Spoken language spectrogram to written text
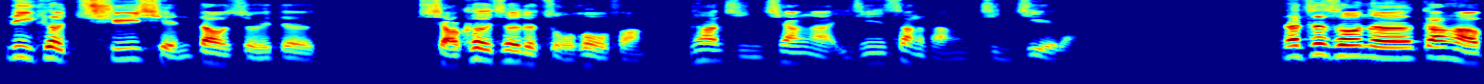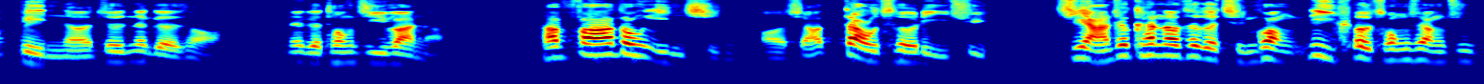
立刻驱前到谁的小客车的左后方。他警枪啊已经上膛警戒了。那这时候呢，刚好丙呢就是那个什么那个通缉犯啊，他发动引擎哦，想要倒车离去。甲就看到这个情况，立刻冲上去，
